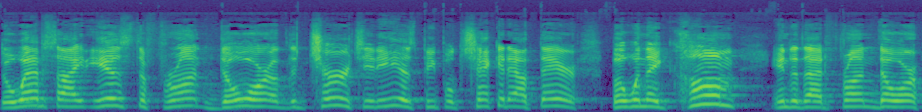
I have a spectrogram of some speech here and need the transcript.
the website is the front door of the church. It is. People check it out there. But when they come into that front door,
